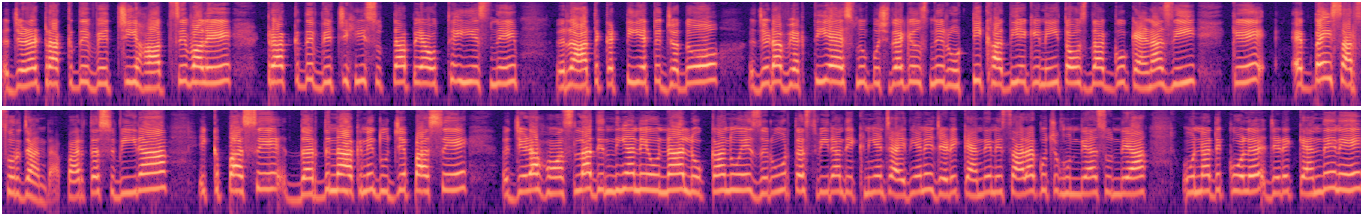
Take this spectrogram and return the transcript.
ਜਿਹੜਾ ਟਰੱਕ ਦੇ ਵਿੱਚ ਹੀ ਹਾਦਸੇ ਵਾਲੇ ਟਰੱਕ ਦੇ ਵਿੱਚ ਹੀ ਸੁੱਤਾ ਪਿਆ, ਉੱਥੇ ਹੀ ਇਸਨੇ ਰਾਤ ਕੱਟੀ ਹੈ ਤੇ ਜਦੋਂ ਜਿਹੜਾ ਵਿਅਕਤੀ ਹੈ ਇਸ ਨੂੰ ਪੁੱਛਦਾ ਕਿ ਉਸਨੇ ਰੋਟੀ ਖਾਧੀ ਹੈ ਕਿ ਨਹੀਂ ਤਾਂ ਉਸ ਦਾ ਅੱਗੋਂ ਕਹਿਣਾ ਸੀ ਕਿ ਇਦਾਂ ਹੀ ਸਰਸੁਰ ਜਾਂਦਾ। ਪਰ ਤਸਵੀਰਾਂ ਇੱਕ ਪਾਸੇ ਦਰਦਨਾਕ ਨੇ, ਦੂਜੇ ਪਾਸੇ ਜਿਹੜਾ ਹੌਸਲਾ ਦਿੰਦੀਆਂ ਨੇ, ਉਹਨਾਂ ਲੋਕਾਂ ਨੂੰ ਇਹ ਜ਼ਰੂਰ ਤਸਵੀਰਾਂ ਦੇਖਣੀਆਂ ਚਾਹੀਦੀਆਂ ਨੇ, ਜਿਹੜੇ ਕਹਿੰਦੇ ਨੇ ਸਾਰਾ ਕੁਝ ਹੁੰਦਿਆਂ ਸੁੰਦਿਆਂ ਉਹਨਾਂ ਦੇ ਕੋਲ, ਜਿਹੜੇ ਕਹਿੰਦੇ ਨੇ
